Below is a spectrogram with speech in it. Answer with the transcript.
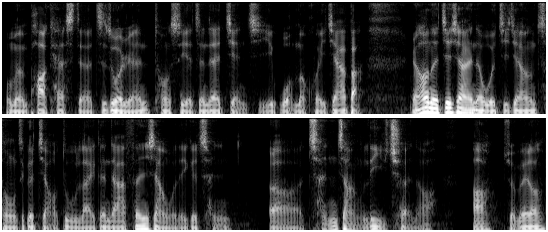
我们 Podcast 的制作人，同时也正在剪辑《我们回家吧》。然后呢，接下来呢，我即将从这个角度来跟大家分享我的一个成。呃，成长历程哦，好，准备喽。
